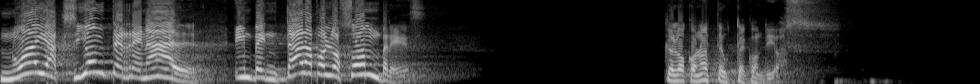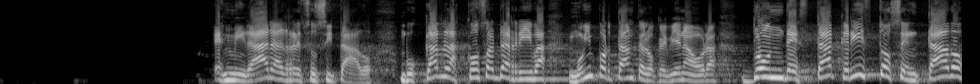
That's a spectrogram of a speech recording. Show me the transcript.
no hay acción terrenal inventada por los hombres que lo conecte usted con Dios. Es mirar al resucitado, buscar las cosas de arriba, muy importante lo que viene ahora, donde está Cristo sentado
